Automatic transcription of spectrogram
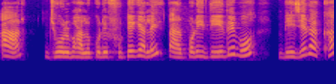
আর ঝোল ভালো করে ফুটে গেলে তারপরেই দিয়ে দেব ভেজে রাখা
